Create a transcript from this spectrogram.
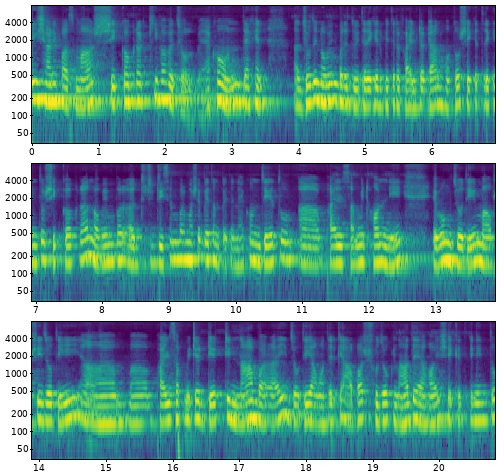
এই সাড়ে পাঁচ মাস শিক্ষকরা কীভাবে চলবে? এখন দেখেন, যদি নভেম্বরের দুই তারিখের ভিতরে ফাইলটা ডান হতো, সেক্ষেত্রে কিন্তু শিক্ষকরা নভেম্বর ডিসেম্বর মাসে বেতন পেতেন। এখন যেহেতু ফাইল সাবমিট হননি এবং যদি মাউসি যদি ফাইল সাবমিটের ডেটটি না বাড়ায়, যদি আমাদেরকে আবার সুযোগ না দেওয়া হয়, সেক্ষেত্রে কিন্তু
